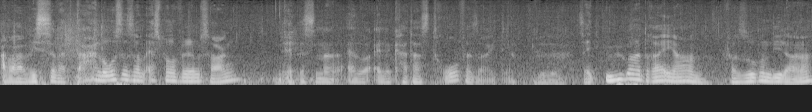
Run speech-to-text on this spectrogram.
Aber wisst ihr, was da los ist am S-Bahnhof Wilhelmshagen? Das ist eine, also eine Katastrophe, sag ich dir. Seit über drei Jahren versuchen die da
